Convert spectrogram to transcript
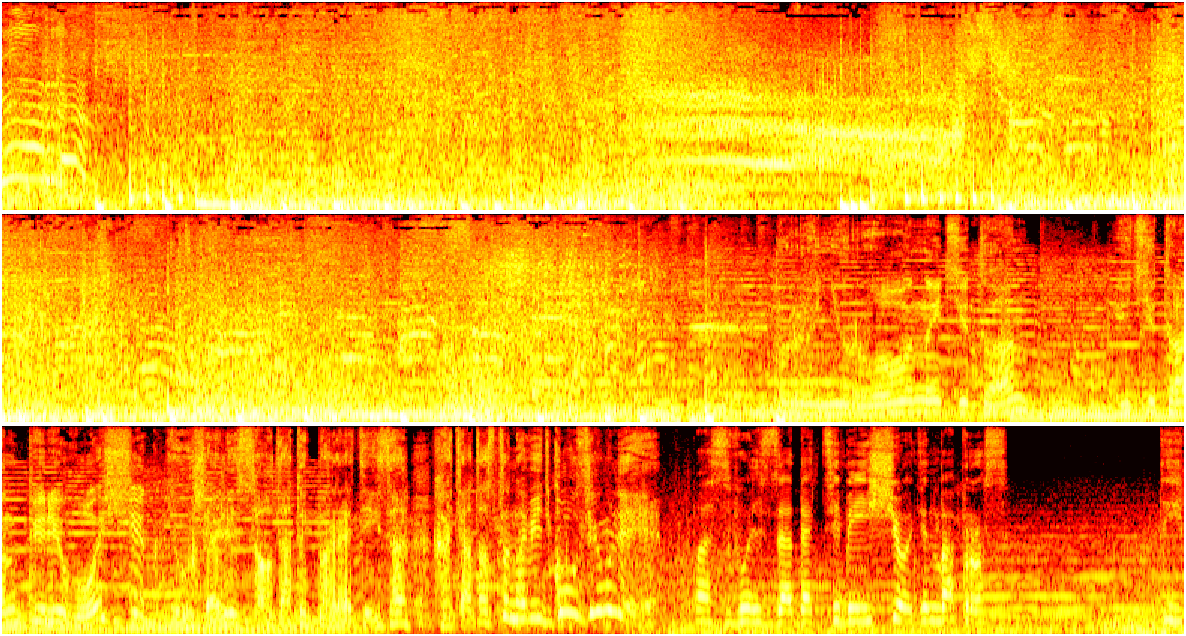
Эрон! Бронированный Титан? И Титан-перевозчик? Неужели солдаты Парадиза хотят остановить гул Земли? Позволь задать тебе еще один вопрос. Ты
